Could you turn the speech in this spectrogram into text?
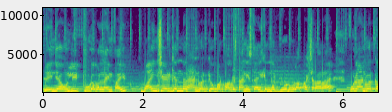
रेंज है only two double nine five wine shade के अंदर हैंडवर्क के ऊपर पाकिस्तानी स्टाइल के अंदर ब्यूटीफुल आपका शरारा है। फुल हैंडवर्क का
